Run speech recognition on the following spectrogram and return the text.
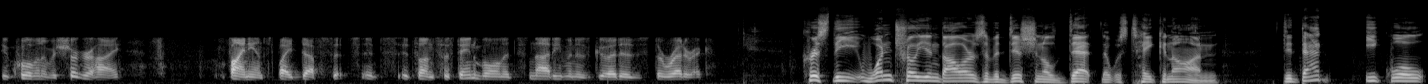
the equivalent of a sugar high financed by deficits. It's, it's unsustainable and it's not even as good as the rhetoric. Chris, the $1 trillion of additional debt that was taken on, did that equal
